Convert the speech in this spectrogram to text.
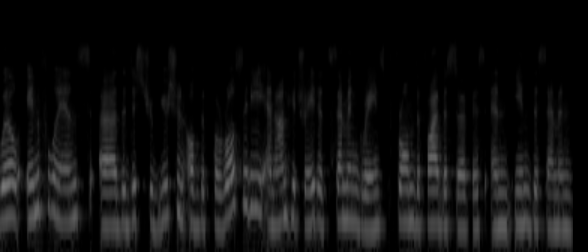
will influence uh, the distribution of the porosity and unhydrated cement grains from the fiber surface and in the cement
